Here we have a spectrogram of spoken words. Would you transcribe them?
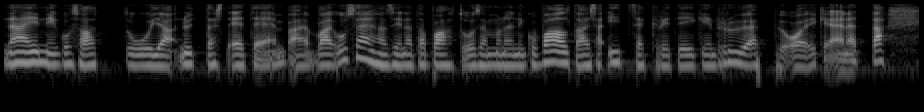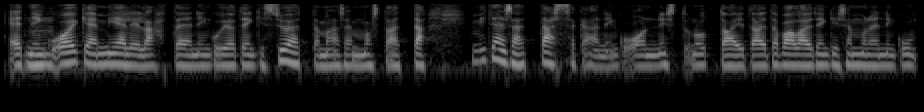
näin niinku sattuu ja nyt tästä eteenpäin, vai useinhan siinä tapahtuu semmoinen niinku valtaisa itsekritiikin ryöppy oikein, että et mm. niinku oikein mieli lähtee niinku jotenkin syö syöttämään semmoista, että miten sä et tässäkään niin kuin onnistunut tai, tai tavallaan jotenkin semmoinen niin kuin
